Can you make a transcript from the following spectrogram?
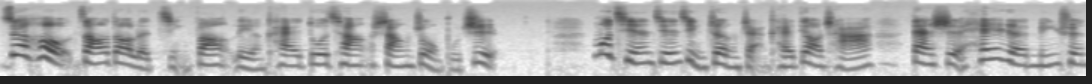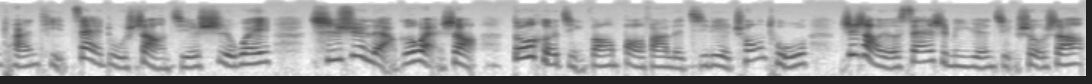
最后遭到了警方连开多枪，伤重不治。目前检警正展开调查，但是黑人民权团体再度上街示威，持续两个晚上，都和警方爆发了激烈冲突，至少有三十名员警受伤。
